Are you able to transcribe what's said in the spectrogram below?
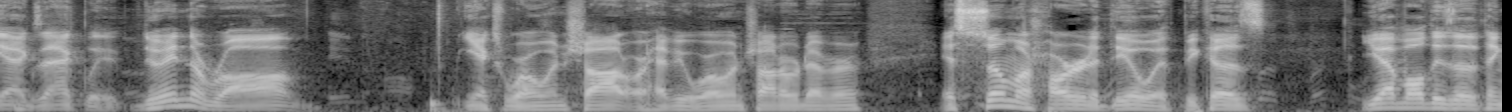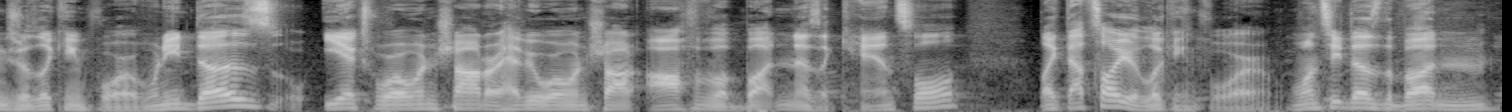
Yeah, exactly. Doing the raw EX whirlwind shot or heavy whirlwind shot or whatever is so much harder to deal with because you have all these other things you're looking for. When he does EX whirlwind shot or heavy whirlwind shot off of a button as a cancel, like that's all you're looking for. Once he does the button,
